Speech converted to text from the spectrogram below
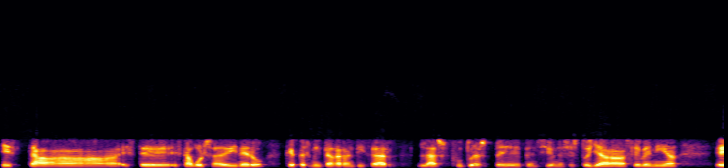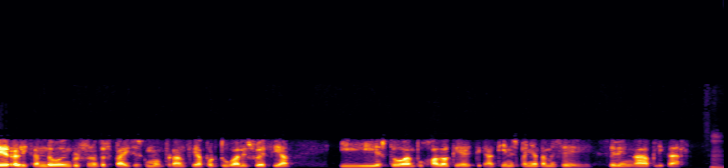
esta, este, esta bolsa de dinero que permita garantizar las futuras pensiones. Esto ya se venía eh, realizando incluso en otros países como en Francia, Portugal y Suecia y esto ha empujado a que aquí en España también se, se venga a aplicar. Hmm.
